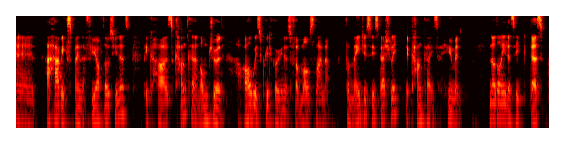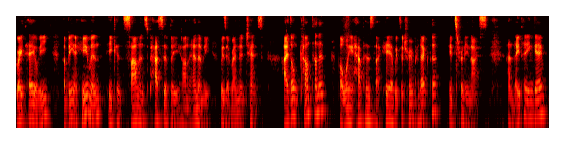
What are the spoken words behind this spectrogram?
And I have explained a few of those units because Kunkka and Lone Druid are always critical units for most lineup. For mages especially, the Kunkka is a human. Not only does he does great AoE, but being a human, he can silence passively the enemy with a random chance. I don't count on it, but when it happens like here with the Treant Protector, it's really nice. And later in game,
